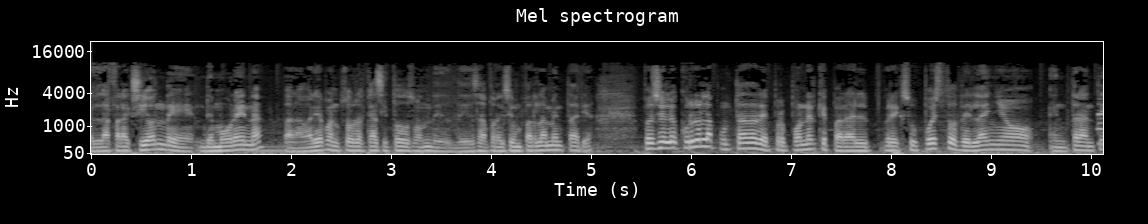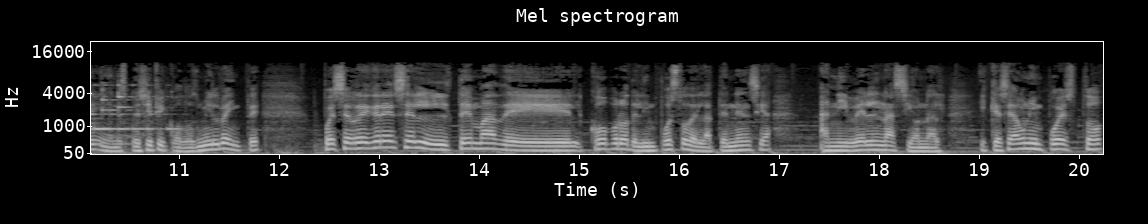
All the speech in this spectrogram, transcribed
la fracción de, Morena, para variar, bueno, pues casi todos son de esa fracción parlamentaria, pues se le ocurrió la puntada de proponer que para el presupuesto del año entrante, y en específico 2020, pues se regrese el tema del cobro del impuesto de la tenencia a nivel nacional y que sea un impuesto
